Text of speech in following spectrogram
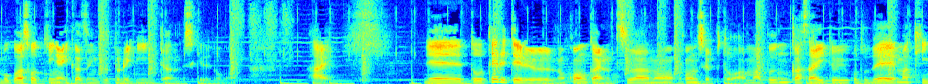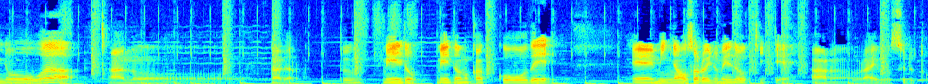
僕はそっちには行かずにずっとレニーに行ったんですけれども、はい。で、えっと、てるてるの今回のツアーのコンセプトは、まあ、文化祭ということで、まあ、昨日は、あのーなんだろう、メイド？メイドの格好で、えーみんなお揃いのメイドを着て、あの、ライブをすると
